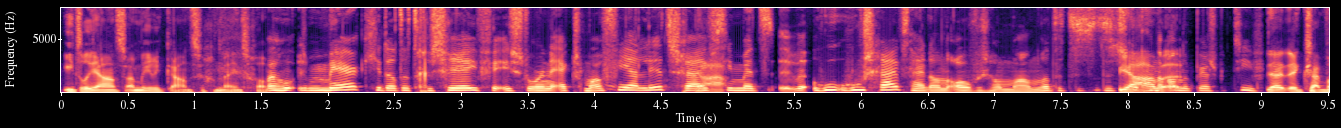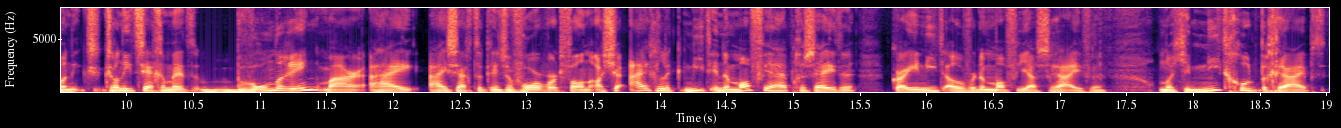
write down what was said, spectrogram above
Italiaans-Amerikaanse gemeenschap. Maar hoe, merk je dat het geschreven is door een ex-maffia-lid? Schrijft hij met, eh, hoe, hoe schrijft hij dan over zo'n man? Want het is, het is ja, toch een ander perspectief. Ja, ik, zou, ik zal niet zeggen met bewondering, maar hij, hij zegt ook in zijn voorwoord van... als je eigenlijk niet in de maffia hebt gezeten, kan je niet over de maffia schrijven. Omdat je niet goed begrijpt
